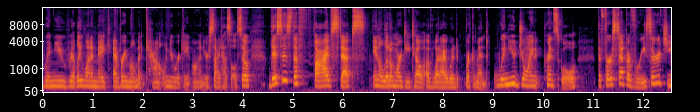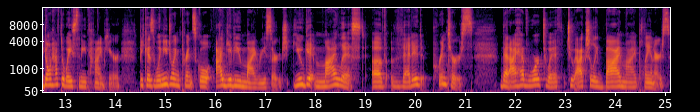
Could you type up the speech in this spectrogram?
when you really want to make every moment count when you're working on your side hustle. So this is the five steps in a little more detail of what I would recommend. When you join print school, the first step of research, you don't have to waste any time here because when you join print school, I give you my research. You get my list of vetted printers that I have worked with to actually buy my planners.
